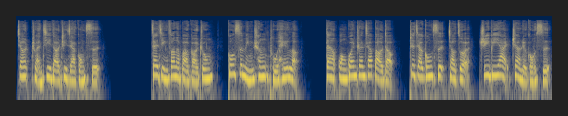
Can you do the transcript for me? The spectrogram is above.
将转寄到这家公司。在警方的报告中，公司名称涂黑了，但网关专家报道这家公司叫做 GBI 战略公司。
